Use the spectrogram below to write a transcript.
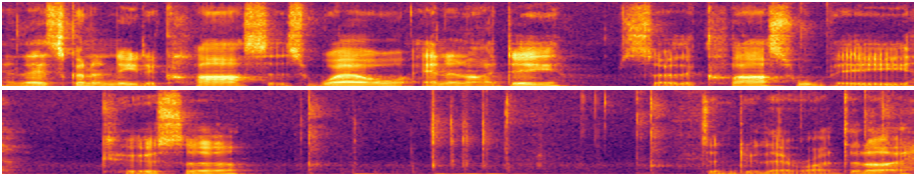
And that's going to need a class as well and an ID. So the class will be cursor. Didn't do that right, did I?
